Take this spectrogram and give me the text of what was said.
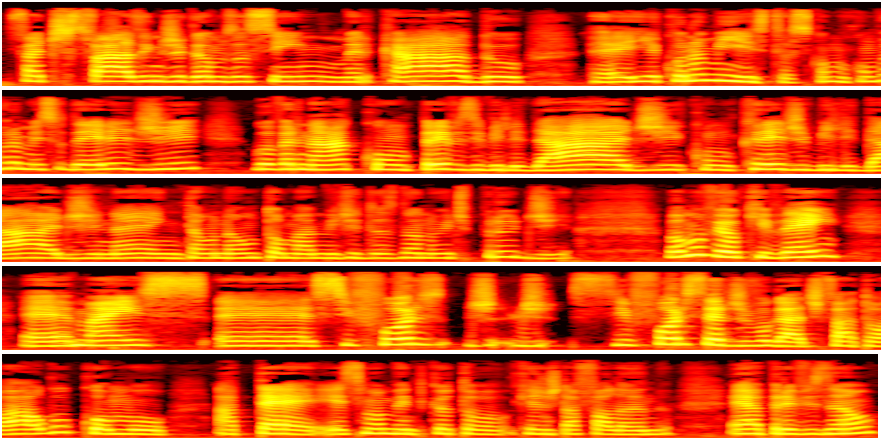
satisfazem, digamos assim, mercado é, e economistas, como compromisso dele de governar com previsibilidade, com credibilidade, né? Então, não tomar medidas da noite para o dia. Vamos ver o que vem, é, mas é, se, for, se for ser divulgado de fato algo, como até esse momento que, eu tô, que a gente está falando é a previsão,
